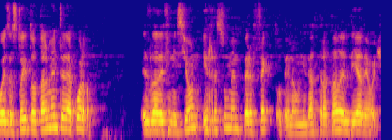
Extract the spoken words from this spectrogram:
Pues estoy totalmente de acuerdo. Es la definición y resumen perfecto de la unidad tratada el día de hoy.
